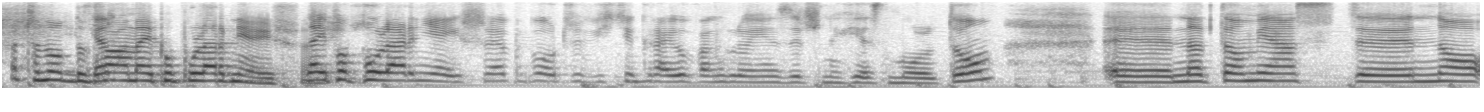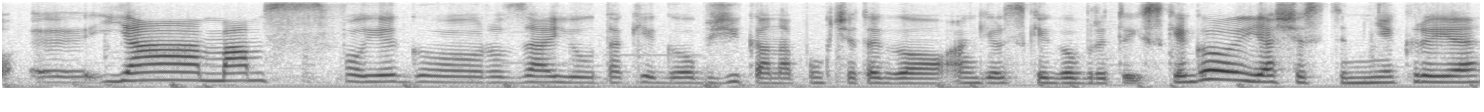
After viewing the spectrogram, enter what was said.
Znaczy no dwa ja, najpopularniejsze. Najpopularniejsze, bo oczywiście krajów anglojęzycznych jest multum. E, natomiast e, no, e, ja mam swojego rodzaju takiego bzika na punkcie tego angielskiego, brytyjskiego. Ja się z tym nie kryję.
